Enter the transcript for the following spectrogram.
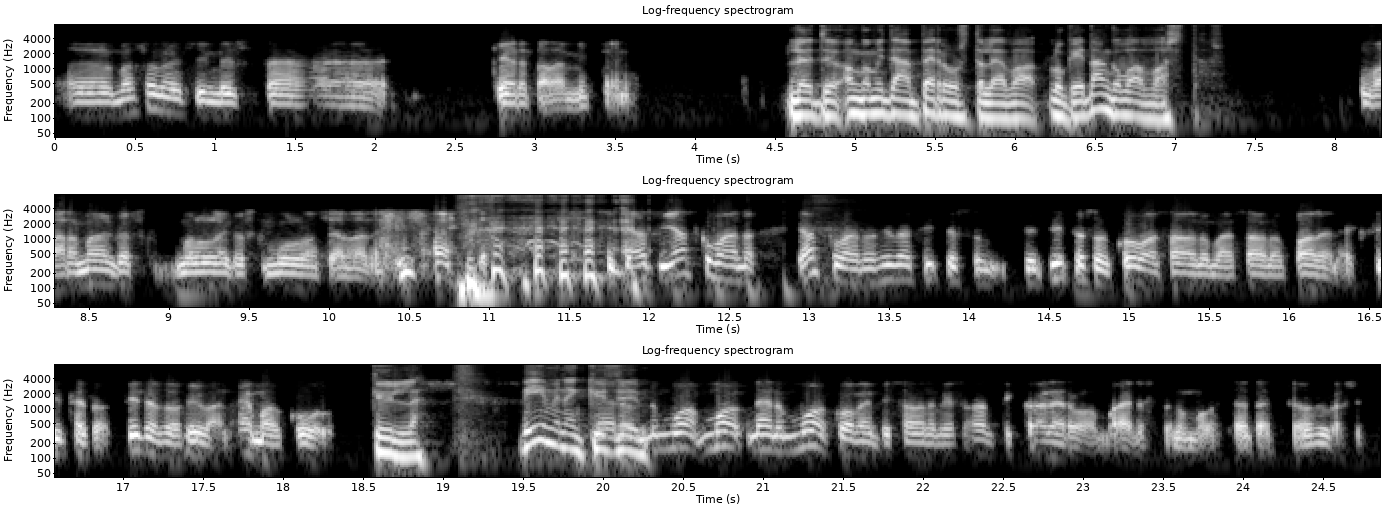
Uh, mä sanoisin, että uh, kertalämmitteinen. Löytyy, onko mitään perustelua vai lukitaanko vaan vastaus? Varmaan, koska mä luulen, koska mulla on sellainen. Jat- jatkumaan, on, jatkumaan on hyvä, sitten jos on, sit, jos on kova saunoma ja sauna paljon, sitten se, on- sitten se on hyvä. Näin mä oon kuullut. Kyllä. Viimeinen Näin kysymys. on, mua, mua, näin on mua kovempi saunamies Antti Kaneru on mainostanut mulle tätä, että se on hyvä sitten.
